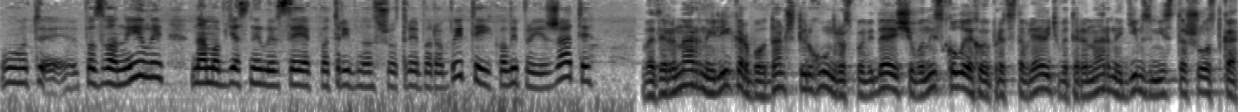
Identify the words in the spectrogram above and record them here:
от, е, позвонили, нам об'яснили все, як потрібно, що треба робити і коли приїжджати. Ветеринарний лікар Богдан Штиргун розповідає, що вони з колегою представляють ветеринарний дім з міста Шостка.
